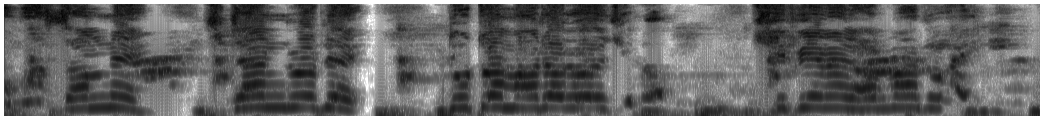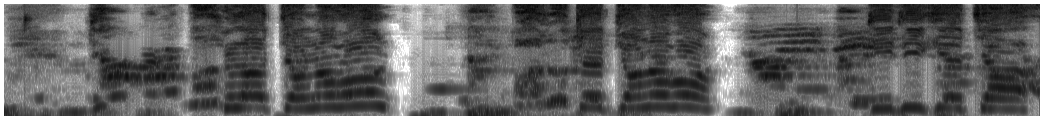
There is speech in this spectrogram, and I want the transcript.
আমার সামনে স্ট্যান্ড রোডে দুটো মার্ডার হয়েছিল সিপিএম এর হারমাদ হয়নি বাংলার জনগণ ভারতের জনগণ দিদিকে চায়।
